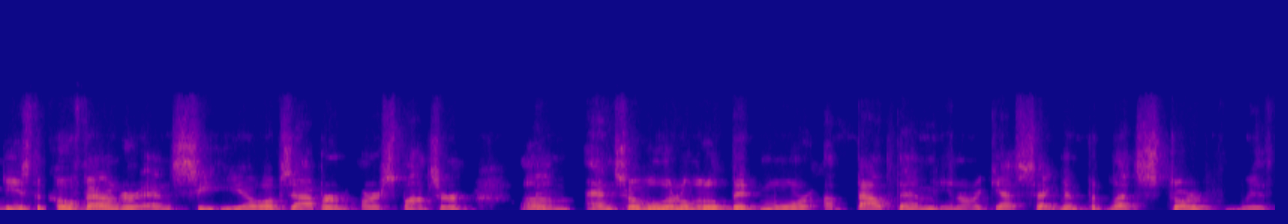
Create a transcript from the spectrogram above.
He's the co-founder and CEO of Zappar, our sponsor. Right. Um, and so we'll learn a little bit more about them in our guest segment, but let's start with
